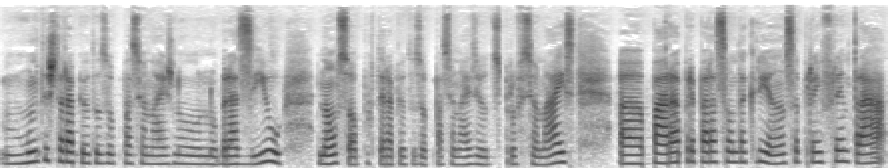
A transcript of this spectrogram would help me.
muitos terapeutas ocupacionais no, no Brasil, não só por terapeutas ocupacionais e outros profissionais, uh, para a preparação da criança para enfrentar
